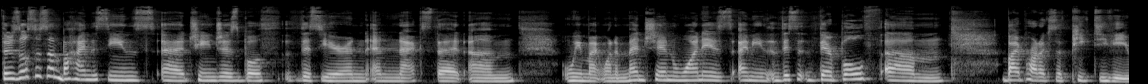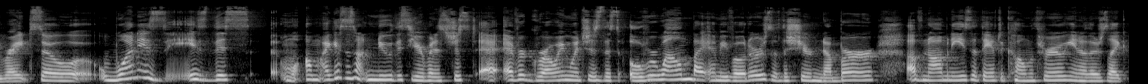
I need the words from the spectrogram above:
There's also some behind the scenes uh, changes both this year and, and next that um, we might want to mention. One is, I mean, this they're both um, byproducts of peak TV, right? So one is is this um, I guess it's not new this year, but it's just ever growing, which is this overwhelm by Emmy voters of the sheer number of nominees that they have to comb through. You know, there's like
